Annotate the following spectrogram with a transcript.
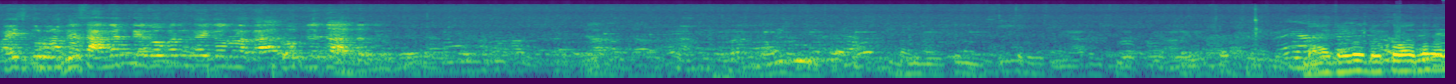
काहीच करू नका. सांगत नाही तोपर्यंत काही करू नका. रोप त्याच्या हातात आहे. नाही थोडं डोकं वाजलं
